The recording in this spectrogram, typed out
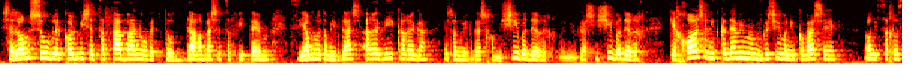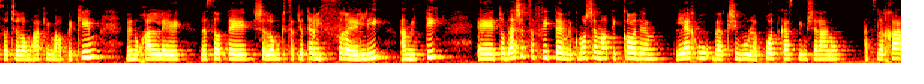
שלום שוב לכל מי שצפה בנו, ותודה רבה שצפיתם. סיימנו את המפגש הרביעי כרגע. יש לנו מפגש חמישי בדרך ומפגש שישי בדרך. ככל שנתקדם עם המפגשים, אני מקווה שלא נצטרך לעשות שלום רק עם מרפקים, ונוכל לעשות שלום קצת יותר ישראלי, אמיתי. תודה שצפיתם, וכמו שאמרתי קודם, לכו והקשיבו לפודקאסטים שלנו. הצלחה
